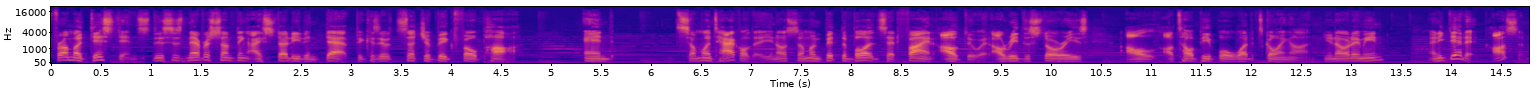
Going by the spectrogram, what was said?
from a distance. This is never something I studied in depth because it was such a big faux pas. And someone tackled it, you know, someone bit the bullet and said, "Fine, I'll do it. I'll read the stories. I'll I'll tell people what's going on." You know what I mean? And he did it. Awesome.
